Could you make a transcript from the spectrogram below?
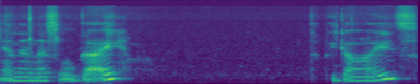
And then this little guy, the big eyes.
